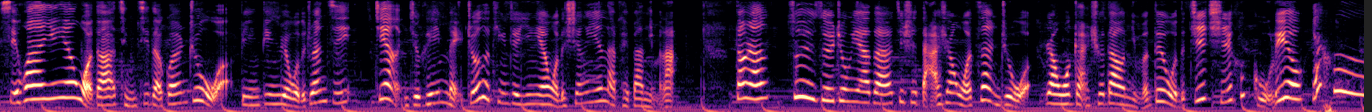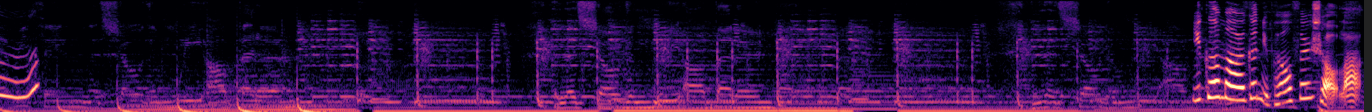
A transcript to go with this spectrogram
喜欢鹰眼我的，请记得关注我并订阅我的专辑，这样你就可以每周都听着鹰眼我的声音来陪伴你们啦。当然，最最重要的就是打赏我、赞助我，让我感受到你们对我的支持和鼓励哦！呀呼！一哥们儿跟女朋友分手了。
